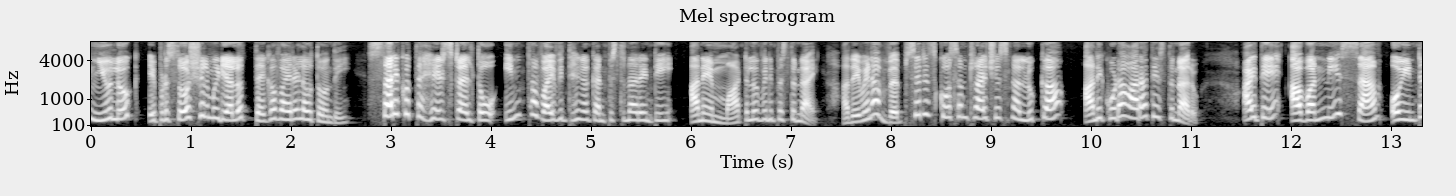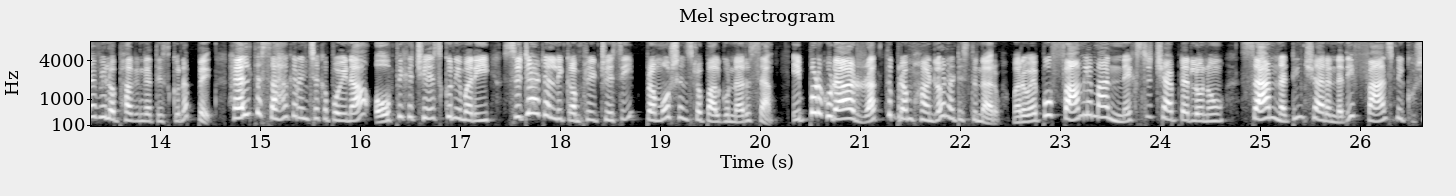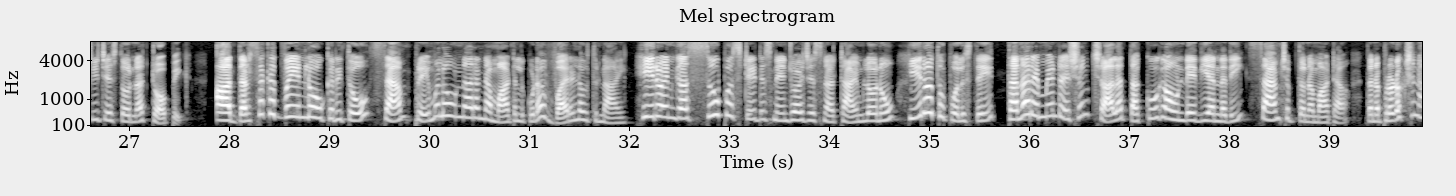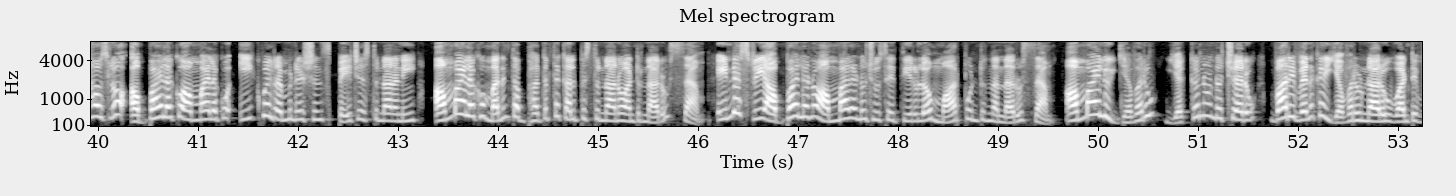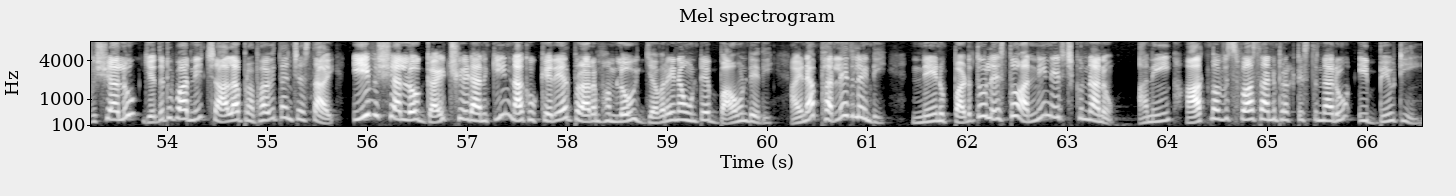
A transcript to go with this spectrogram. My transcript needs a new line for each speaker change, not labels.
New look ఇప్పుడు social మీడియాలో తెగ వైరల్ అవుతోంది. సరికొత్త హెయిర్ స్టైల్తో ఇంత వైవిధ్యంగా కనిపిస్తున్నారేంటి అనే మాటలు వినిపిస్తున్నాయి. అదేమైనా వెబ్ సిరీస్ కోసం ట్రై చేసిన లుక్కా అని కూడా ఆరా తీస్తున్నారు. అయితే అవన్నీ శామ్ ఓ ఇంటర్వ్యూలో భాగంగా తీసుకున్న పిక్. హెల్త్ సహకరించకపోయినా ఓపిక చేసుకుని మరీ సిటాటల్ని కంప్లీట్ చేసి ప్రమోషన్స్లో పాల్గొన్నారు శామ్. ఇప్పుడు కూడా రక్త్ బ్రహ్మాండ్లో నటిస్తున్నారు. మరోవైపు ఫ్యామిలీ మ్యాన్ నెక్స్ట్ చాప్టర్ లోనూ శామ్ నటించారన్నది ఫ్యాన్స్ని ఖుషి చేస్తోన్న టాపిక్. ఆ దర్శకద్వయంలో ఒకరితో శామ్ ప్రేమలో ఉన్నారన్న మాటలు కూడా వైరల్ అవుతున్నాయి. హీరోయిన్గా సూపర్ స్టేటస్ని ఎంజాయ్ చేసిన టైంలోనూ హీరోతో పోలిస్తే తన రెమ్యూనరేషన్ చాలా తక్కువగా ఉండేది అన్నది శామ్ చెప్తున్నమాట తన ప్రొడక్షన్ హౌస్లో అబ్బాయిలకు అమ్మాయిలకు ఈక్వల్ రెమ్యునరేషన్స్ పే చేస్తున్నానని అమ్మాయిలకు మరింత భద్రత కల్పిస్తున్నాను అంటున్నారు శామ్. ఇండస్ట్రీ అబ్బాయిలను అమ్మాయిలను చూసే తీరులో మార్పు ఉంటుందన్నారు శామ్. అమ్మాయిలు ఎవరు ఎక్కడి నుండొచ్చారు వారి వెనుక ఎవరున్నారు వంటి విషయాలు ఎదుటివారిని చాలా ప్రభావితం చేస్తాయి. ఈ విషయాల్లో గైడ్ చేయడానికి నాకు కెరియర్ ప్రారంభంలో ఎవరైనా ఉంటే బావుండేది. అయినా పర్లేదులేండి నేను పడుతూ లేస్తూ అన్నీ నేర్చుకున్నాను అని ఆత్మవిశ్వాసాన్ని ప్రకటిస్తున్నారు ఈ బ్యూటీ.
